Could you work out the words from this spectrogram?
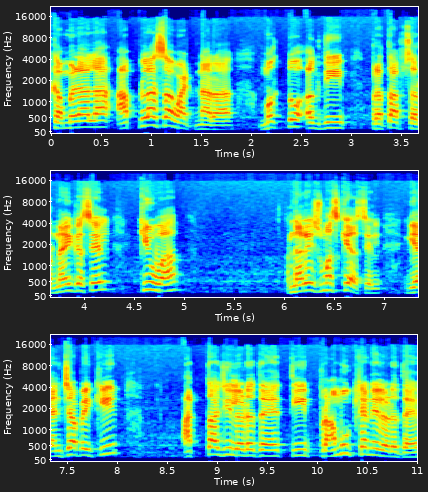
कमळाला आपलासा वाटणारा मग तो अगदी प्रताप सरनाईक असेल किंवा नरेश मस्के असेल यांच्यापैकी आत्ता जी लढत आहे ती प्रामुख्याने लढत आहे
